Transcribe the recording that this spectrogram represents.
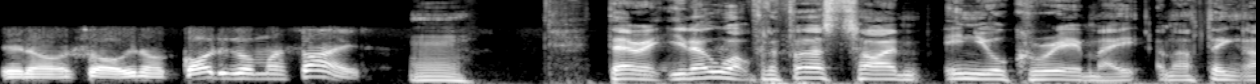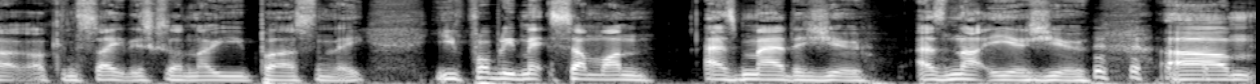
You know, so you know, God is on my side. Mm. Derek, you know what? For the first time in your career, mate, and I think I, I can say this because I know you personally, you've probably met someone as mad as you, as nutty as you, um,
